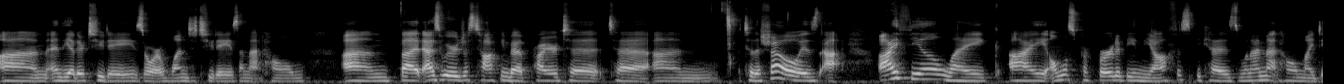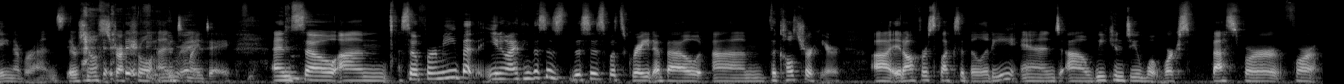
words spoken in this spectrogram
um, and the other two days or one to two days I'm at home. Um, but as we were just talking about prior to to um, to the show, is I, I feel like I almost prefer to be in the office because when I'm at home, my day never ends. There's no structural end right. to my day, and so um, so for me. But you know, I think this is this is what's great about um, the culture here. Uh, it offers flexibility, and uh, we can do what works best for for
